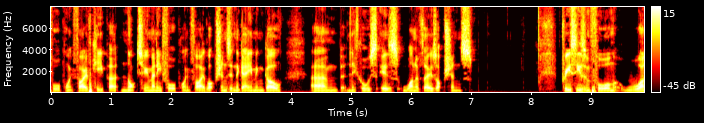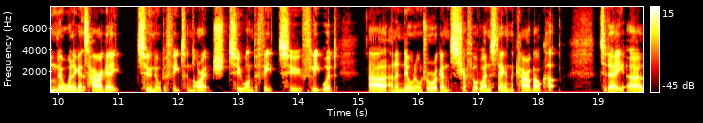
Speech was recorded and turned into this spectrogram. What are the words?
4.5 keeper. Not too many 4.5 options in the game in goal, um, but Nicholls is one of those options. Pre-season form: one 0 win against Harrogate, two 0 defeat to Norwich, two one defeat to Fleetwood, uh, and a nil nil draw against Sheffield Wednesday in the Carabao Cup today, uh,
